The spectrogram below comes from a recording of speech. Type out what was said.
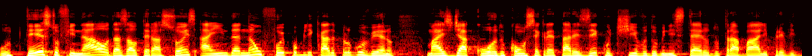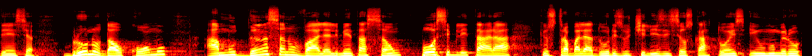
O texto final das alterações ainda não foi publicado pelo governo, mas, de acordo com o secretário executivo do Ministério do Trabalho e Previdência, Bruno Dalcomo, a mudança no Vale Alimentação possibilitará que os trabalhadores utilizem seus cartões em um número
